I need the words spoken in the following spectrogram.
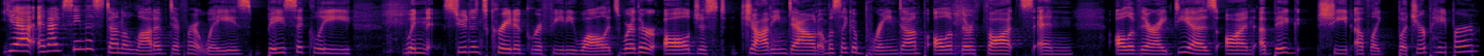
Yeah, and I've seen this done a lot of different ways. Basically, when students create a graffiti wall, it's where they're all just jotting down, almost like a brain dump, all of their thoughts and all of their ideas on a big sheet of like butcher paper.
